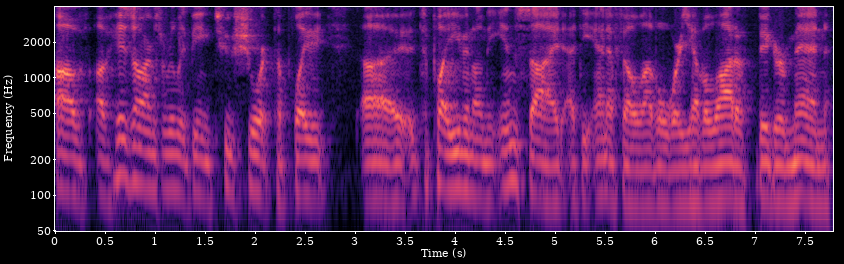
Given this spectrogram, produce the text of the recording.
of of his arms really being too short to play uh, to play even on the inside at the NFL level, where you have a lot of bigger men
